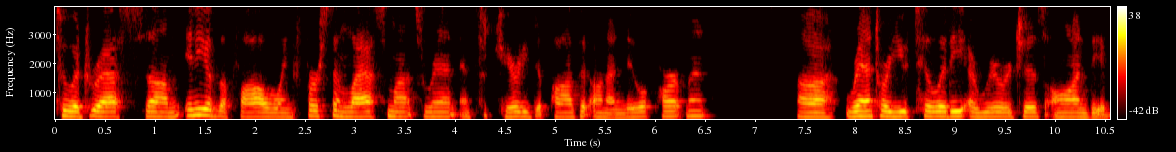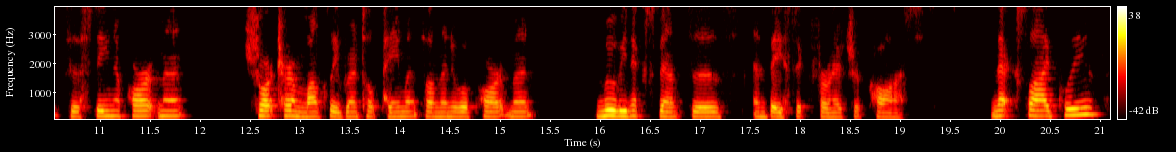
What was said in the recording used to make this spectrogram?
to address um, any of the following. First and last month's rent and security deposit on a new apartment, uh, rent or utility arrearages on the existing apartment, short term monthly rental payments on the new apartment, moving expenses, and basic furniture costs. Next slide, please.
